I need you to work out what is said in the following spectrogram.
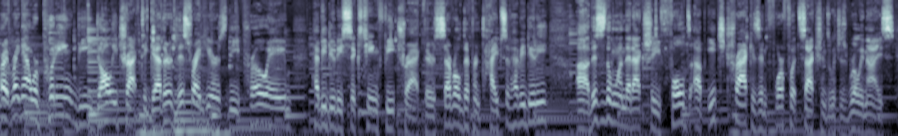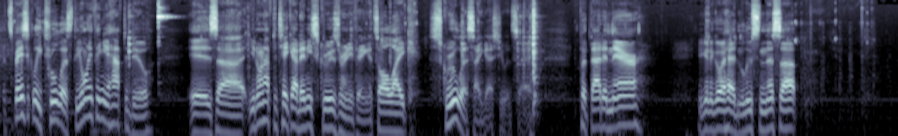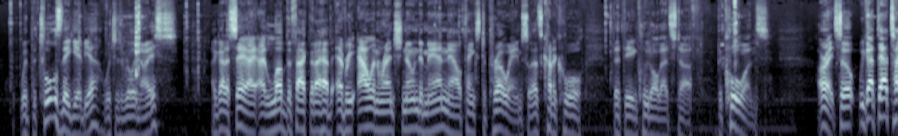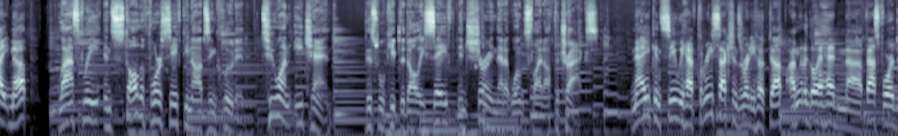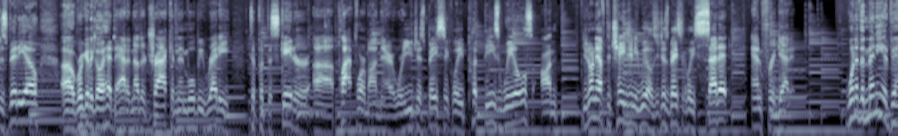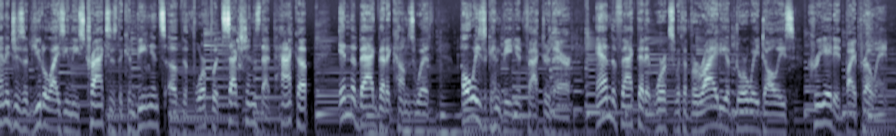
All right, right now we're putting the dolly track together. This right here is the Proaim heavy duty 16 feet track. There's several different types of heavy duty. Uh, this is the one that actually folds up. Each track is in four foot sections, which is really nice. It's basically toolless. The only thing you have to do is uh, you don't have to take out any screws or anything. It's all like screwless, I guess you would say. Put that in there. You're gonna go ahead and loosen this up with the tools they give you, which is really nice. I gotta say, I, I, love the fact that I have every Allen wrench known to man now thanks to Proaim. So that's kind of cool that they include all that stuff, the cool ones. All right, so we got that tightened up. Lastly, install the four safety knobs included, two on each end. This will keep the dolly safe, ensuring that it won't slide off the tracks. Now you can see we have three sections already hooked up. I'm gonna go ahead and uh, fast forward this video. Uh, we're gonna go ahead and add another track and then we'll be ready to put the skater uh, platform on there where you just basically put these wheels on, you don't have to change any wheels. You just basically set it and forget it. One of the many advantages of utilizing these tracks is the convenience of the four foot sections that pack up in the bag that it comes with. Always a convenient factor there, and the fact that it works with a variety of doorway dollies created by Proaim.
